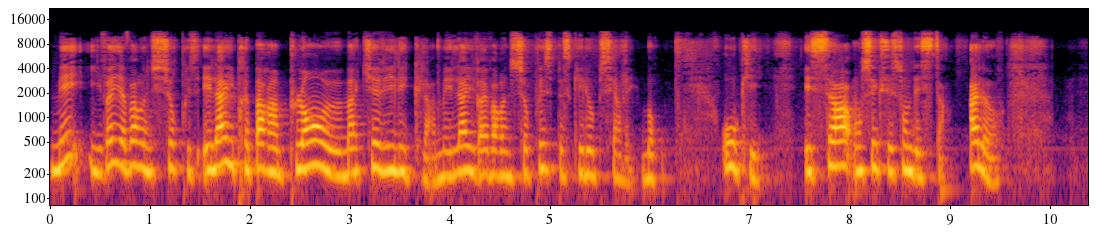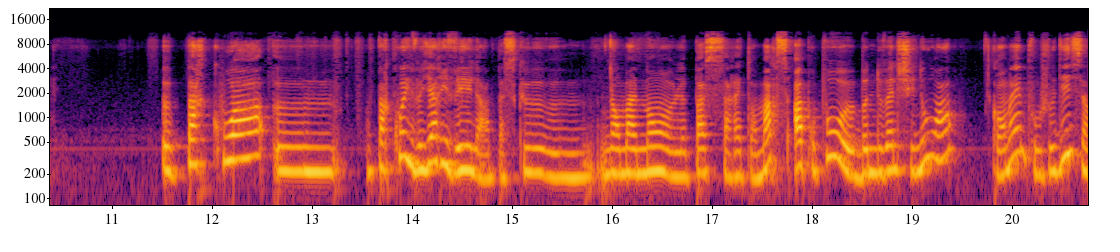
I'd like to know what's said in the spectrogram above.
Mais il va y avoir une surprise. Et là, il prépare un plan euh, machiavélique, là. Mais là, il va y avoir une surprise parce qu'il est observé. Bon, ok. Et ça, on sait que c'est son destin. Alors, euh, par quoi... Euh, par quoi il veut y arriver, là? Parce que, normalement, le pass s'arrête en mars. À propos, bonne nouvelle chez nous, hein quand même, faut que je vous dise,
